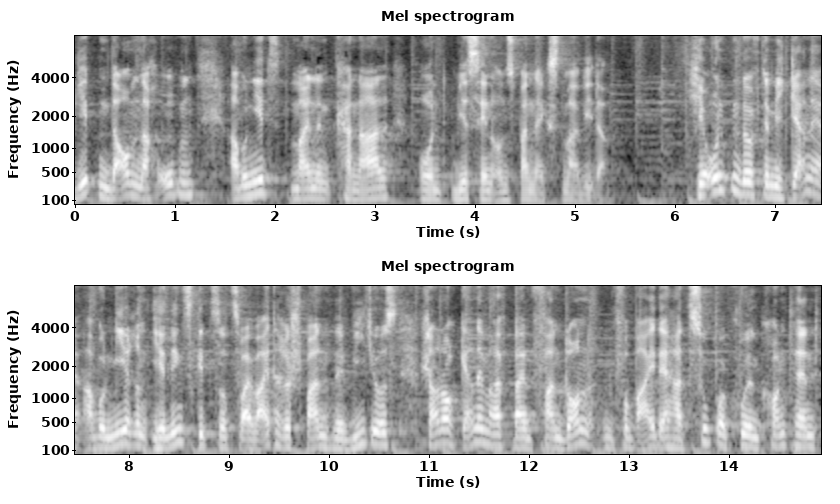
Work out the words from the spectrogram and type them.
gebt einen Daumen nach oben, abonniert meinen Kanal und wir sehen uns beim nächsten Mal wieder. Hier unten dürft ihr mich gerne abonnieren. Hier links gibt es noch zwei weitere spannende Videos. Schaut auch gerne mal beim Fandon vorbei, der hat super coolen Content.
